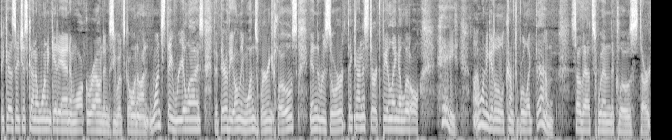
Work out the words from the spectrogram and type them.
Because they just kind of want to get in and walk around and see what's going on. Once they realize that they're the only ones wearing clothes in the resort, they kind of start feeling a little, hey, I want to get a little comfortable like them. So that's when the clothes start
